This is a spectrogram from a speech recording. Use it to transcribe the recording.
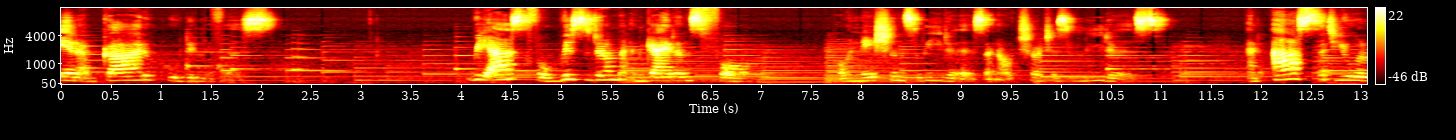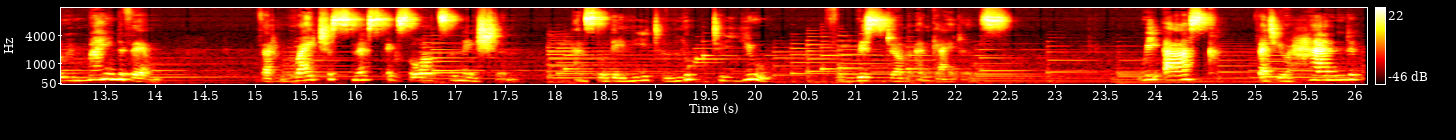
in a God who delivers. We ask for wisdom and guidance for our nation's leaders and our church's leaders and ask that you will remind them that righteousness exalts a nation and so they need to look to you for wisdom and guidance. We ask that your hand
